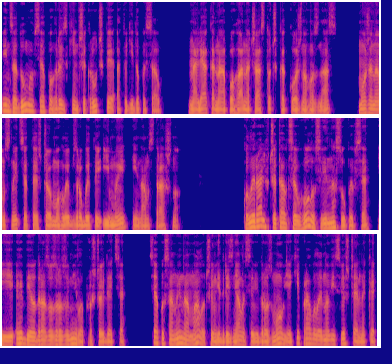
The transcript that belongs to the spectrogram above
Він задумався, погриз кінчик ручки, а тоді дописав Налякана погана часточка кожного з нас. Може, нам сниться те, що могли б зробити і ми, і нам страшно. Коли Ральф читав це вголос, він насупився, і Еббі одразу зрозуміла, про що йдеться. Ця писанина мало чим відрізнялася від розмов, які правили нові священики,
